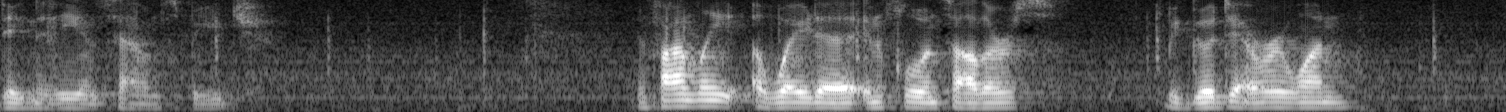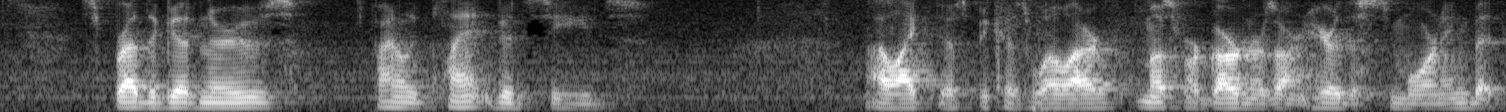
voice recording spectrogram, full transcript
dignity, and sound speech. And finally, a way to influence others be good to everyone, spread the good news, finally, plant good seeds. I like this because, well, our, most of our gardeners aren't here this morning, but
